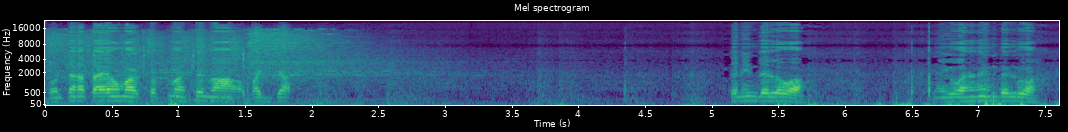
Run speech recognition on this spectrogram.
Punta na tayong Marcos Mansion mga kapadyak. Saan yung dalawa? Naiwanan na yung dalawa.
